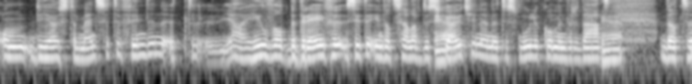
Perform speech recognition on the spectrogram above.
om de juiste mensen te vinden. Het, ja, heel veel bedrijven zitten in datzelfde schuitje ja. en het is moeilijk om inderdaad ja. dat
